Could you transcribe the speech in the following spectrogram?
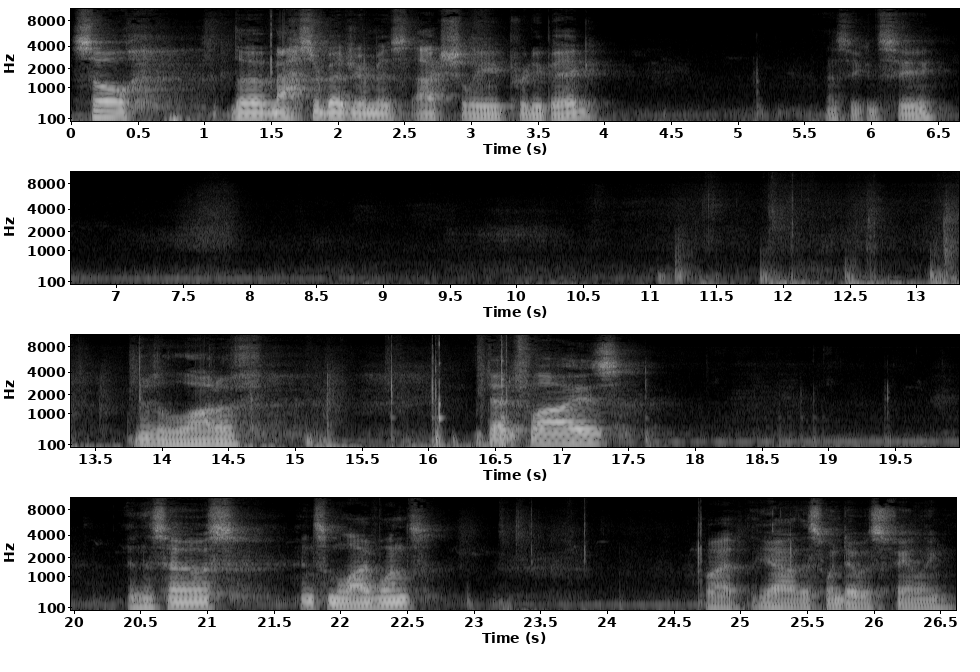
So the master bedroom is actually pretty big, as you can see. There's a lot of dead flies in this house and some live ones. But yeah, this window is failing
